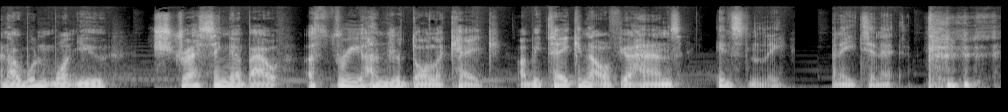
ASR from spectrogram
and I wouldn't want you stressing about a $300 cake. I'd be taking that off your hands instantly and eating it.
